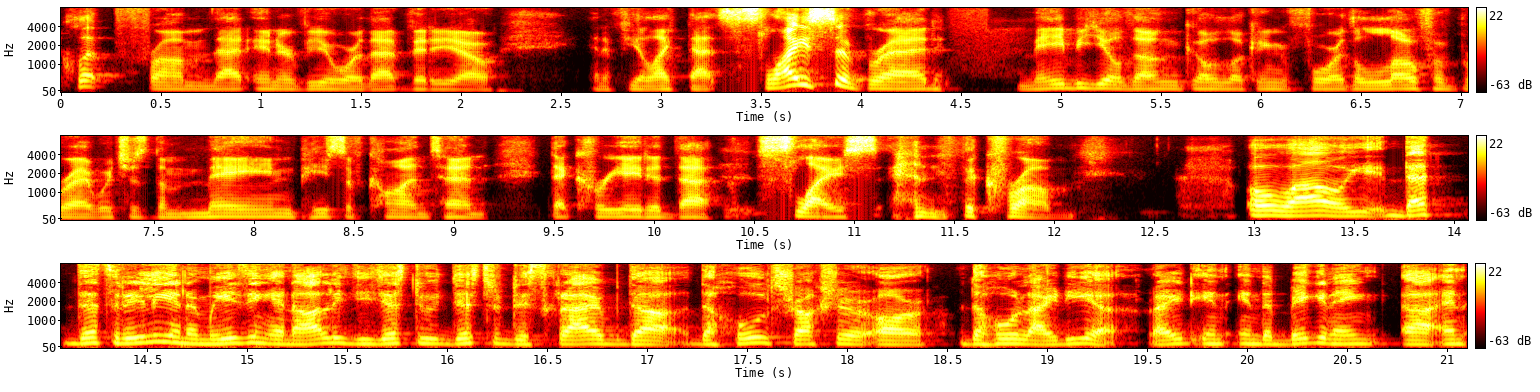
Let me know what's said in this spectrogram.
clip from that interview or that video. And if you like that slice of bread, maybe you'll then go looking for the loaf of bread, which is the main piece of content that created that slice and the crumb. Oh wow, that that's really an amazing analogy just to just to describe the the whole structure or the whole idea, right? In in the beginning, uh, and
